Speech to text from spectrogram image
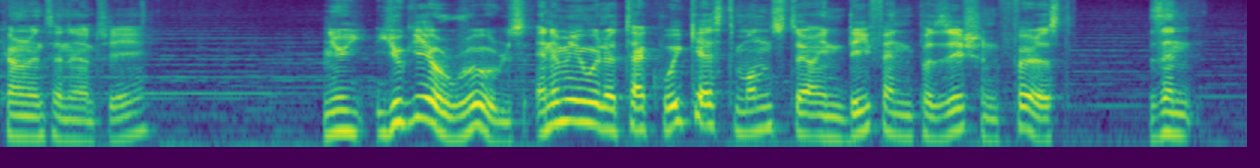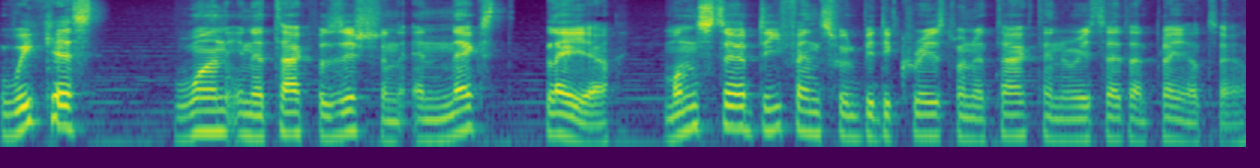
Current energy. New Yu-Gi-Oh rules. Enemy will attack weakest monster in defense position first, then weakest one in attack position, and next player. Monster defense will be decreased when attacked and reset at player turn.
